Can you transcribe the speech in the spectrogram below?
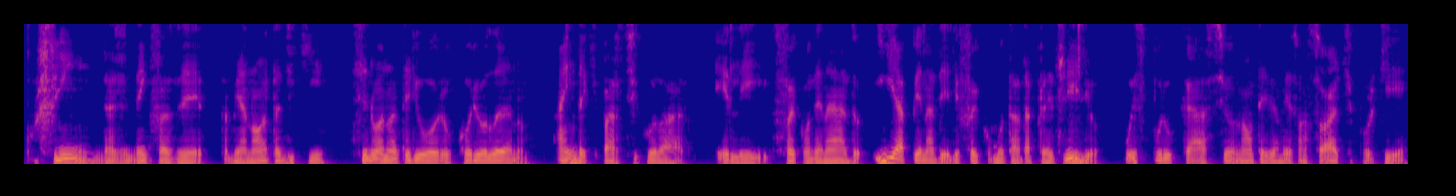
Por fim, a gente tem que fazer também a nota de que se no ano anterior o Coriolano, ainda que particular, ele foi condenado e a pena dele foi comutada para exílio, o Espúrio Cássio não teve a mesma sorte, porque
